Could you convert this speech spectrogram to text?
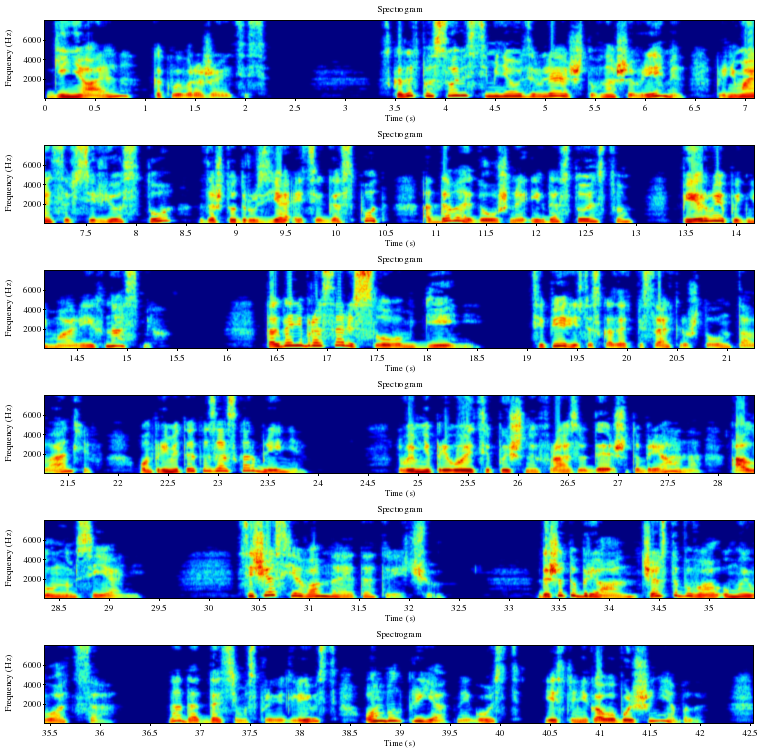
гениально, как вы выражаетесь. Сказать по совести меня удивляет, что в наше время принимается всерьез то, за что друзья этих господ, отдавая должное их достоинствам, первые поднимали их на смех. Тогда не бросались словом «гений». Теперь, если сказать писателю, что он талантлив, он примет это за оскорбление. Вы мне приводите пышную фразу де Шатабриана о лунном сиянии. Сейчас я вам на это отвечу. Де Шатабриан часто бывал у моего отца. Надо отдать ему справедливость, он был приятный гость, если никого больше не было.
